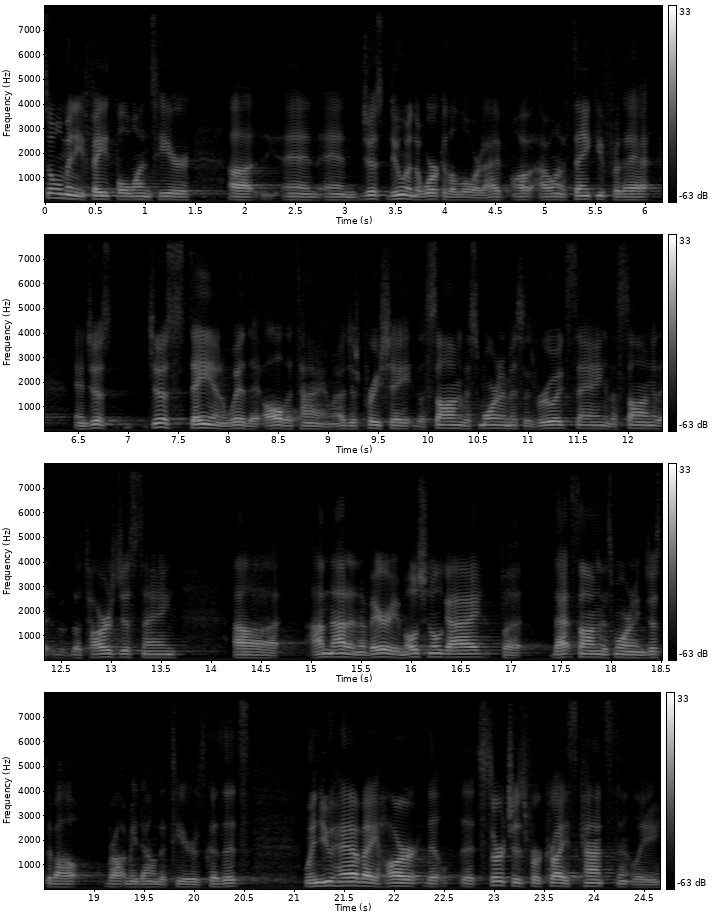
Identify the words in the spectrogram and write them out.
so many faithful ones here uh, and, and just doing the work of the Lord. I've, I want to thank you for that and just, just staying with it all the time. I just appreciate the song this morning Mrs. Ruig sang, the song that the Tars just sang. Uh, I'm not a very emotional guy, but that song this morning just about brought me down to tears because it's when you have a heart that, that searches for Christ constantly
